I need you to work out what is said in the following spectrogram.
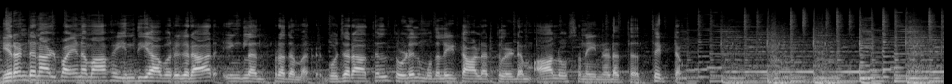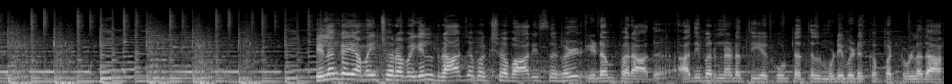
இரண்டு நாள் பயணமாக இந்தியா வருகிறார் இங்கிலாந்து பிரதமர். குஜராத்தில் தொழில் முதலீட்டாளர்களிடம் ஆலோசனை நடத்த திட்டம். இலங்கை அமைச்சரவையில் ராஜபக்ஷ வாரிசுகள் இடம்பெறாது. அதிபர் நடத்திய கூட்டத்தில் முடிவெடுக்கப்பட்டுள்ளதாக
